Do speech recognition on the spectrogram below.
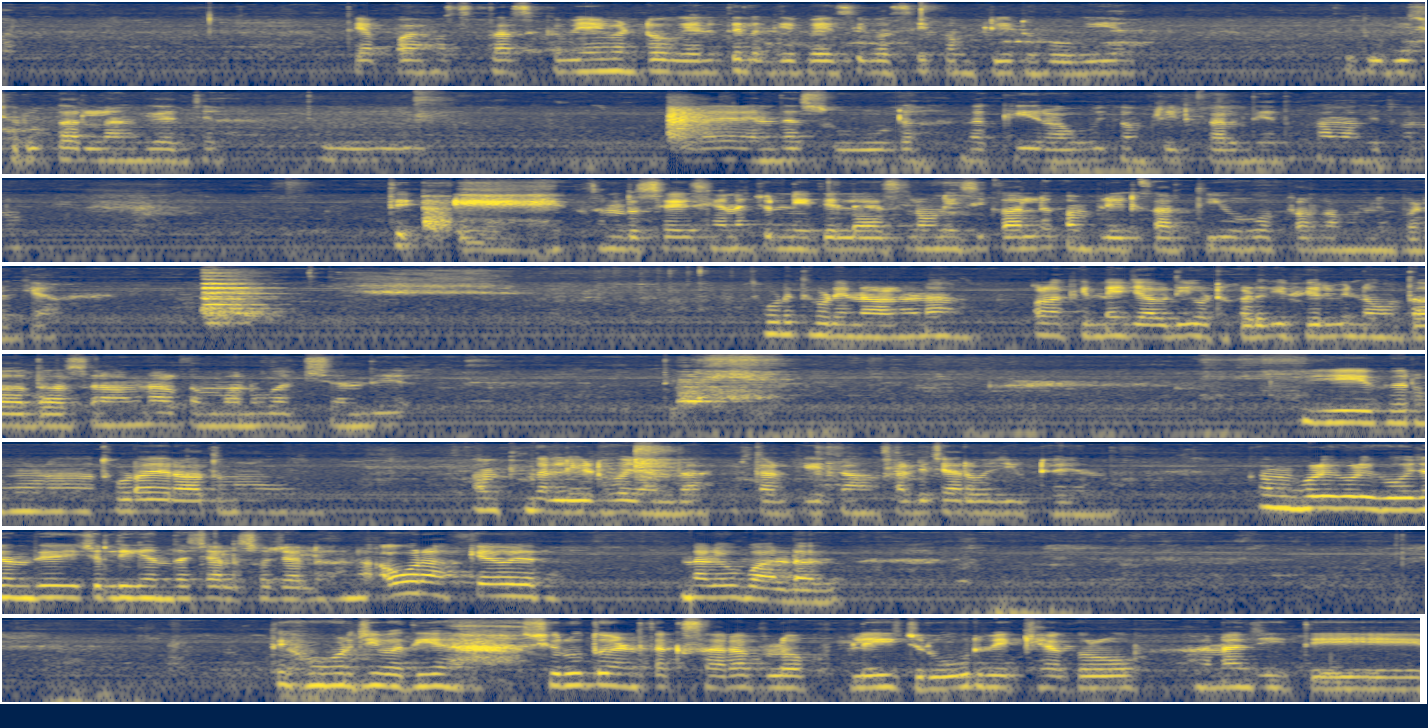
ਤੇ ਆਪਾਂ ਬਸ ਦਸ ਕੁ ਵੀਹ ਮਿੰਟ ਹੋ ਗਏ ਇਹਦੇ ਤੇ ਲੱਗੇ ਪਏ ਸੀ, ਬਸ ਇਹ ਕੰਪਲੀਟ ਹੋ ਗਈ ਹੈ ਤੇ ਦੂਜੀ ਸ਼ੁਰੂ ਕਰ ਲਾਂਗੇ ਅੱਜ। ਤੇ ਥੋੜ੍ਹਾ ਜਿਹਾ ਰਹਿੰਦਾ ਸੂਟ ਦਾ ਘੇਰਾ ਉਹ ਵੀ ਕੰਪਲੀਟ ਕਰਦੇ ਆ ਦਿਖਾਵਾਂਗੇ ਤੁਹਾਨੂੰ। ਤੇ ਇੱਕ ਤੁਹਾਨੂੰ ਦੱਸਿਆ ਹੀ ਸੀ ਨਾ, ਚੁੰਨੀ ਤੇ ਲੈਸ ਲਾਉਣੀ ਸੀ ਕੱਲ ਕੰਪਲੀਟ ਕਰਤੀ ਉਹ, ਆਪਣਾ ਕੰਮ ਨਿਬੜ ਗਿਆ। ਥੋੜੇ ਥੋੜੇ ਨਾਲ ਹਨਾ ਭਲਾ ਕਿੰਨੇ ਜਲਦੀ ਉੱਠ ਖੜ ਗਏ ਫਿਰ ਵੀ 9 ਤਾਂ 10 ਆਰਾਮ ਨਾਲ ਕੰਮਾਂ ਨੂੰ ਵੱਜ ਜਾਂਦੇ ਆ। ਇਹ ਫਿਰ ਹੁਣ ਥੋੜਾ ਜਿਹਾ ਰਾਤ ਨੂੰ ਕੰਮ ਦਾ ਲੇਟ ਹੋ ਜਾਂਦਾ, ਫਿਰ ਤੜਕੇ ਤਾਂ 4:30 ਵਜੇ ਉੱਠਿਆ ਜਾਂਦਾ। ਕੰਮ ਹੌਲੀ ਹੌਲੀ ਹੋ ਜਾਂਦੇ ਆ ਜੀ, ਚੱਲੀ ਜਾਂਦਾ, ਚੱਲ ਸੋ ਚੱਲ, ਹਨਾ। ਉਹ ਰੱਖ ਕੇ ਉਹ ਨਾਲੇ ਉਹ ਬਾਹਰ ਡਾਲ ਅਤੇ ਹੋਰ ਜੀ ਵਧੀਆ। ਸ਼ੁਰੂ ਤੋਂ ਐਂਡ ਤੱਕ ਸਾਰਾ ਬਲੋਗ ਪਲੀਜ਼ ਜ਼ਰੂਰ ਵੇਖਿਆ ਕਰੋ ਹੈ ਨਾ ਜੀ ਅਤੇ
